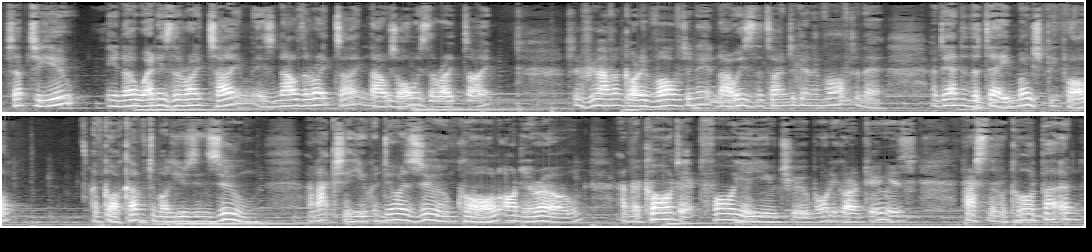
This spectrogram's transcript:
it's up to you. You know when is the right time? Is now the right time? Now is always the right time if you haven't got involved in it now is the time to get involved in it at the end of the day, most people have got comfortable using Zoom. And actually, you can do a Zoom call on your own and record it for your YouTube. All you got to do is press the record button,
